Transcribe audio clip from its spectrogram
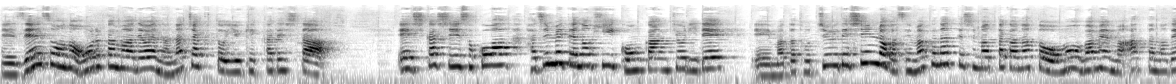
え前走のオールカマーでは7着という結果でした。えしかしそこは初めての非根幹距離で、えまた途中で進路が狭くなってしまったかなと思う場面もあったので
